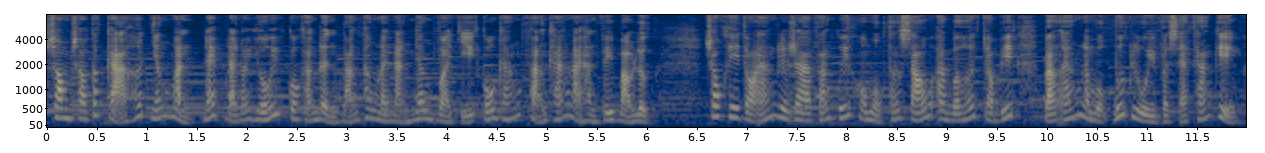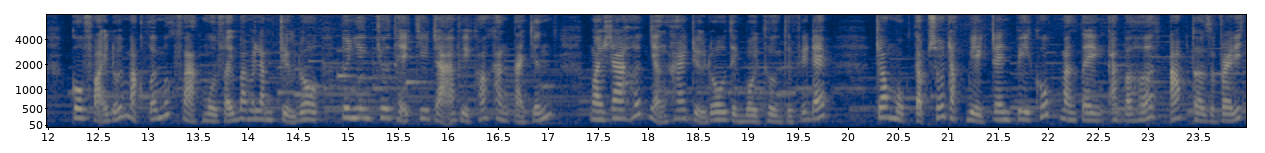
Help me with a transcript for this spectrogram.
Song sau tất cả hết nhấn mạnh, Depp đã nói dối, cô khẳng định bản thân là nạn nhân và chỉ cố gắng phản kháng lại hành vi bạo lực. Sau khi tòa án đưa ra phán quyết hôm 1 tháng 6, Amber Heard cho biết bản án là một bước lùi và sẽ kháng kiện. Cô phải đối mặt với mức phạt 10,35 triệu đô, tuy nhiên chưa thể chi trả vì khó khăn tài chính. Ngoài ra, Heard nhận 2 triệu đô tiền bồi thường từ phía Depp. Trong một tập số đặc biệt trên Peacock mang tên Amber Heard After the Verdict,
